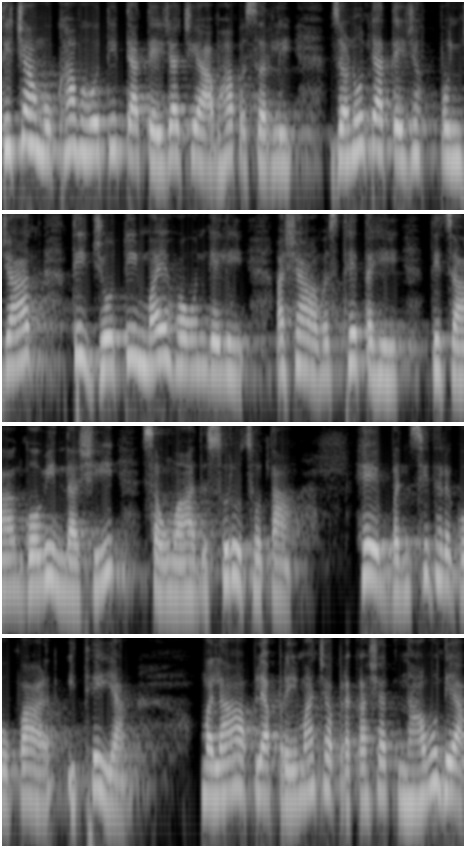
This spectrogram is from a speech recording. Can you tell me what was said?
तिच्या मुखाभोवती त्या तेजाची आभा पसरली. जणू त्या तेजपुंजात ती ज्योतिमय होऊन गेली. अशा अवस्थेतही तिचा गोविंदाशी संवाद सुरूच होता. हे बन्सीधर गोपाळ इथे या. मला आपल्या प्रेमाच्या प्रकाशात न्हावू द्या.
